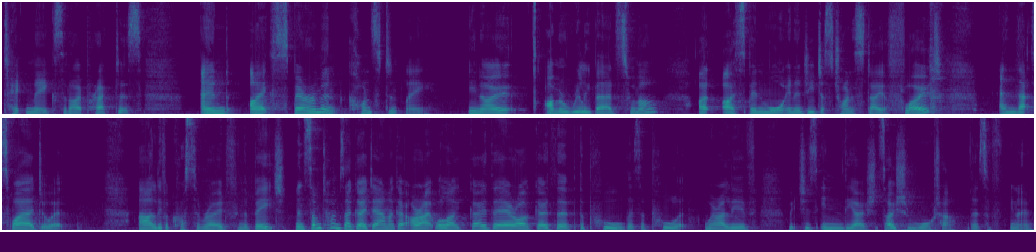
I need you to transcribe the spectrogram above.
techniques that I practice. And I experiment constantly. You know, I'm a really bad swimmer. I, I spend more energy just trying to stay afloat, and that's why I do it. I live across the road from the beach. And sometimes I go down, I go, all right, well, I go there, I'll go to the, the pool. There's a pool at where I live, which is in the ocean. It's ocean water. It's a, you know,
